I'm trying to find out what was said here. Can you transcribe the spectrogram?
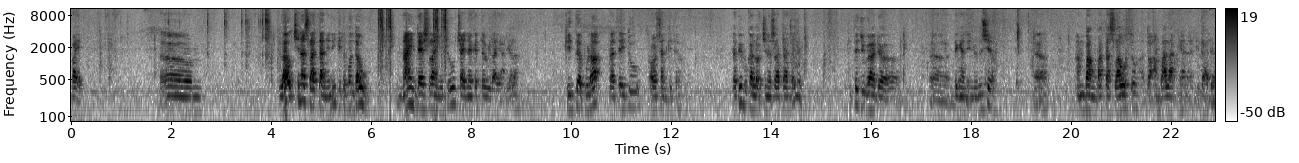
Baik. Um, Laut Cina Selatan ini kita pun tahu Nine dash line itu China kata wilayah dia lah. Kita pula kata itu kawasan kita. Tapi bukan Laut Cina Selatan saja. Kita juga ada uh, dengan Indonesia. Ya, Ambang batas laut tu Atau ambalan kan kita ada.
